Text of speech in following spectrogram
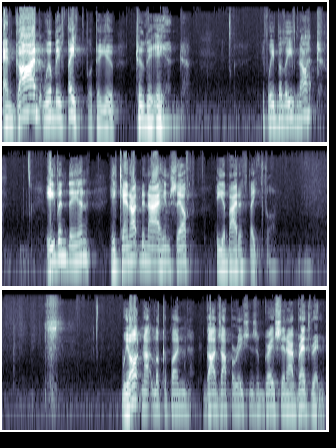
And God will be faithful to you to the end. If we believe not, even then, he cannot deny himself, he abideth faithful. We ought not look upon God's operations of grace in our brethren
